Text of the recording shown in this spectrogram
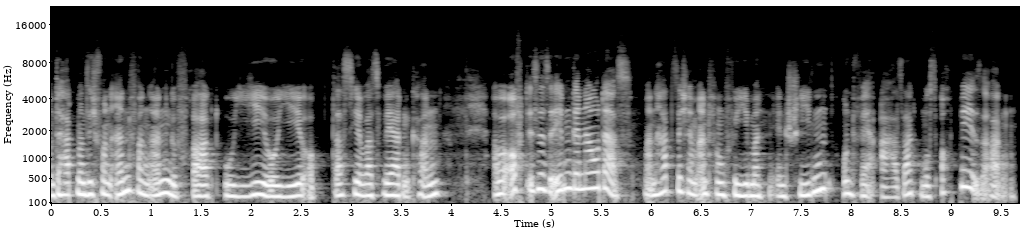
Und da hat man sich von Anfang an gefragt, oh je, oh je, ob das hier was werden kann. Aber oft ist es eben genau das. Man hat sich am Anfang für jemanden entschieden und wer A sagt, muss auch B sagen.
